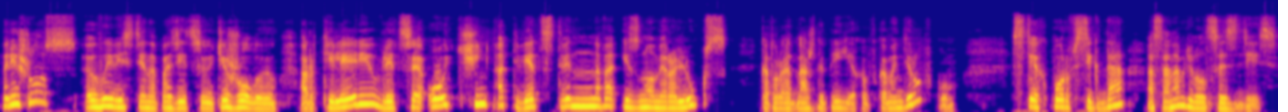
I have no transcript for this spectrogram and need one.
Пришлось вывести на позицию тяжелую артиллерию в лице очень ответственного из номера «Люкс», который, однажды приехав в командировку, с тех пор всегда останавливался здесь,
